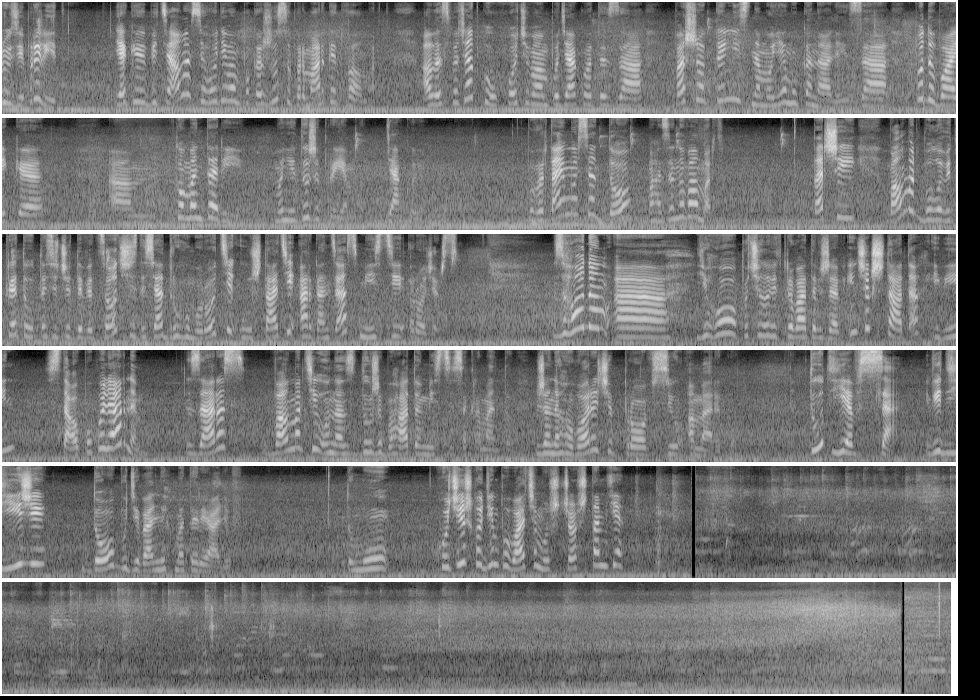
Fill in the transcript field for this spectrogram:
Друзі, привіт! Як і обіцяла, сьогодні вам покажу супермаркет Walmart. Але спочатку хочу вам подякувати за вашу активність на моєму каналі, за подобайки, ем, коментарі. Мені дуже приємно. Дякую. Повертаємося до магазину Walmart. Перший Walmart було відкрито у 1962 році у штаті Арканзас, місті Роджерс. Згодом а, його почали відкривати вже в інших штатах, і він став популярним. Зараз в Walmart у нас дуже багато в Сакраменто, вже не говорячи про всю Америку. Тут є все від їжі до будівельних матеріалів. Тому хочеш, ходім, побачимо, що ж там є.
